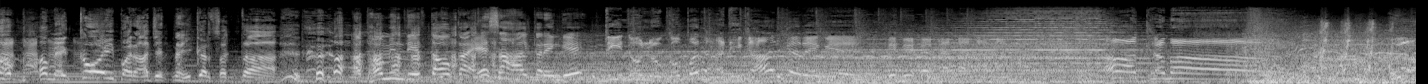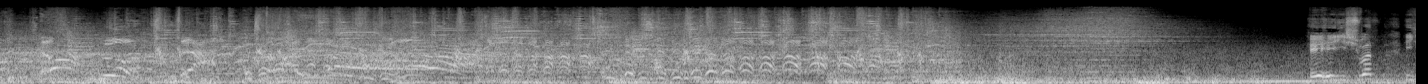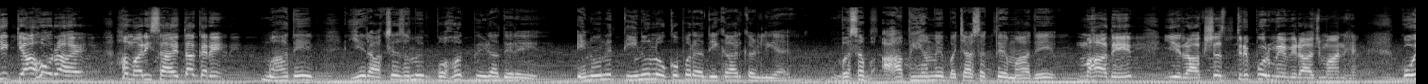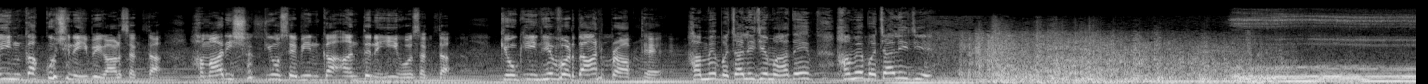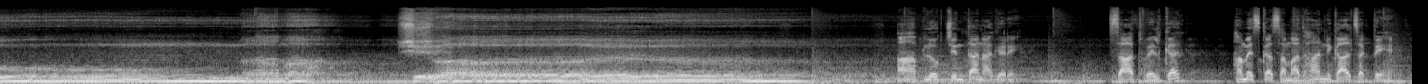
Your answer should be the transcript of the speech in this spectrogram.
अब हमें कोई पराजित नहीं कर सकता। अब हम इन देवताओं का ऐसा हाल करेंगे। तीनों लोगों पर अधिकार करेंगे। आक्रमण! हे ईश्वर ये क्या हो रहा है? हमारी सहायता करें। महादेव ये राक्षस हमें बहुत पीड़ा दे रहे हैं। इन्होंने तीनों लोगों पर अधिकार कर लिया है। बस अब आप ही हमें बचा सकते हैं महादेव। महादेव ये राक्षस त्रिपुर में विराजमान है। कोई इनका कुछ नहीं बिगाड़ सकता। हमारी शक्तियों से भी इनका अंत नहीं हो सकता क्योंकि इन्हें वरदान प्राप्त है। हमें बचा लीजिए महादेव। हमें बचा लीजिए। आप लोग चिंता ना करें। साथ मिलकर हम इसका समाधान निकाल सकते हैं।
